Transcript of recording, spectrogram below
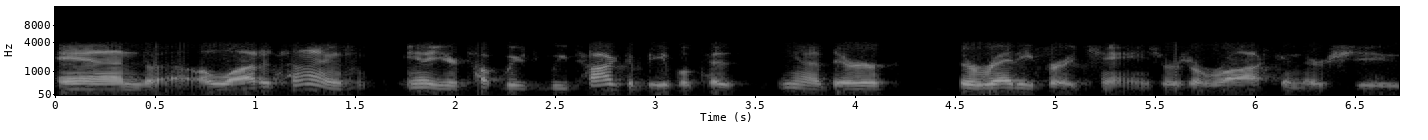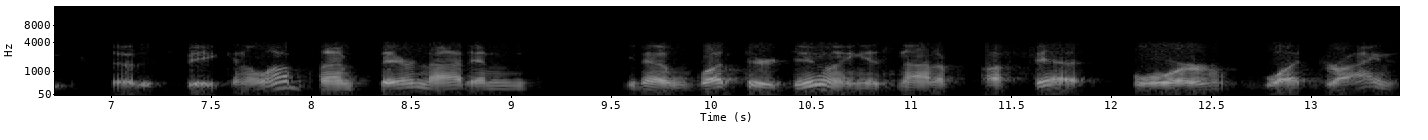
And a lot of times, you know, you're t- we we talk to people because you know they're they're ready for a change. There's a rock in their shoe, so to speak. And a lot of times they're not in, you know, what they're doing is not a, a fit for what drives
